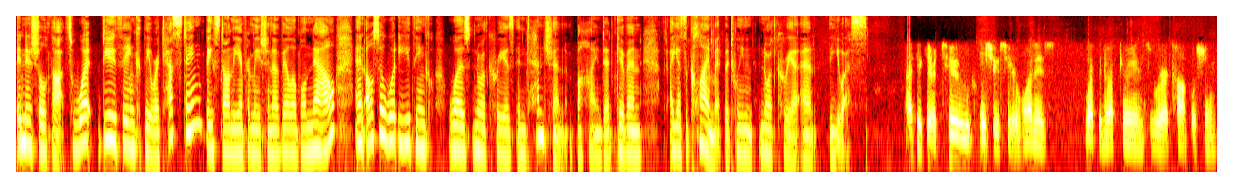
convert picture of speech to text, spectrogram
initial thoughts? What do you think they were testing based on the information available now? And also, what do you think was North Korea's intention behind it, given, I guess, the climate between North Korea and the U.S.? I think there are two issues here. One is what the North Koreans were accomplishing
